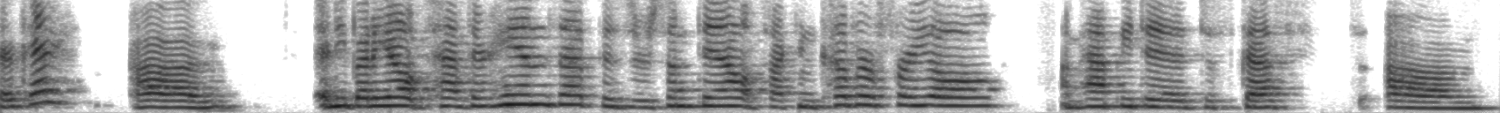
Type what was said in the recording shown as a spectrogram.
Okay. Um, anybody else have their hands up? Is there something else I can cover for y'all? I'm happy to discuss, um,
